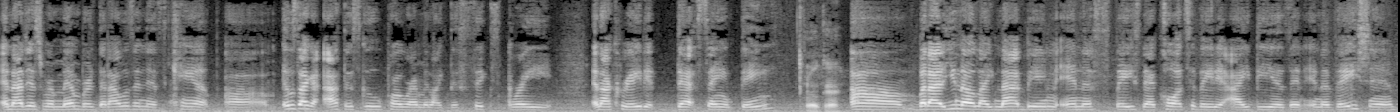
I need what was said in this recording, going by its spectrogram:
and I just remembered that I was in this camp. Um, it was like an after school program in like the sixth grade, and I created that same thing. Okay. Um, but I, you know, like not being in a space that cultivated ideas and innovation,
